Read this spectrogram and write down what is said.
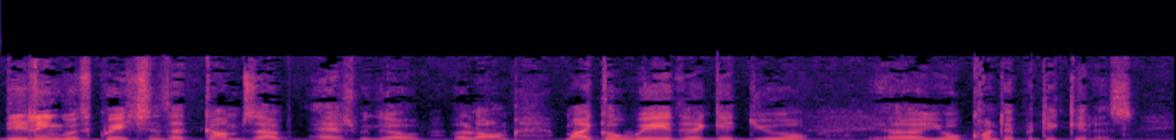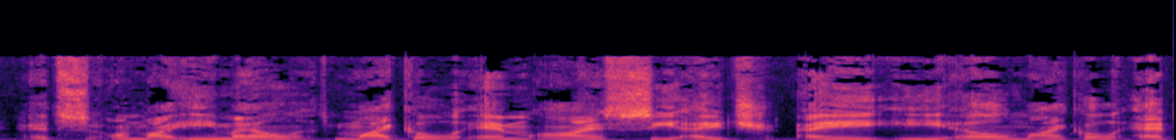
dealing with questions that comes up as we go along. Michael, where do I get your uh, your contact particulars? It's on my email. It's Michael M I C H A E L Michael at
